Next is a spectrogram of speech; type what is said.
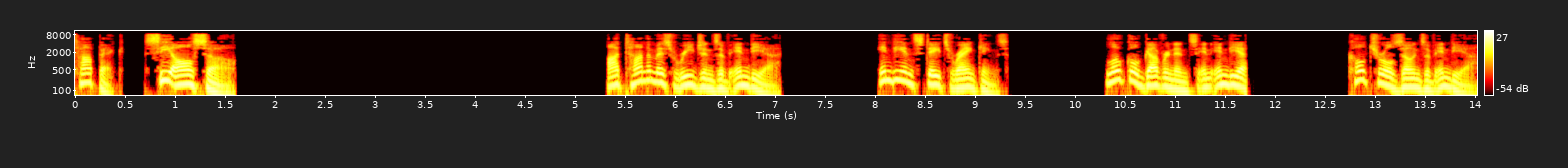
Topic. See also. Autonomous regions of India. Indian states rankings. Local governance in India. Cultural zones of India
